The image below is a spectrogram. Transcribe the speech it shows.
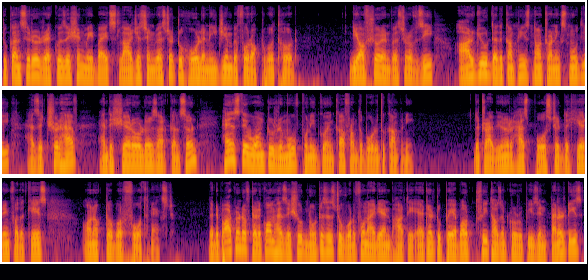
to consider requisition made by its largest investor to hold an EGM before October 3rd. The offshore investor of Zee argued that the company is not running smoothly as it should have and the shareholders are concerned, hence, they want to remove Puneet Goenka from the board of the company. The tribunal has posted the hearing for the case on October 4th next. The Department of Telecom has issued notices to Vodafone Idea and Bharti Airtel to pay about 3000 crore rupees in penalties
